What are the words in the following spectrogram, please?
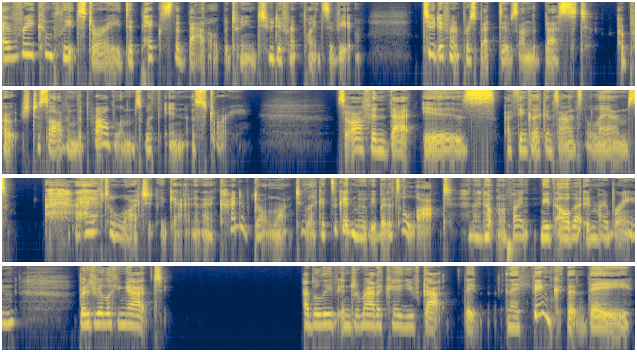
every complete story depicts the battle between two different points of view, two different perspectives on the best approach to solving the problems within a story. So often that is, I think, like in Silence of the Lambs, I have to watch it again and I kind of don't want to. Like, it's a good movie, but it's a lot. And I don't know if I need all that in my brain. But if you're looking at I believe in Dramatica, you've got they, and I think that they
